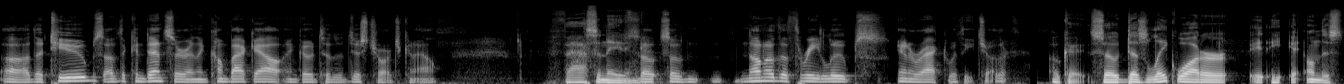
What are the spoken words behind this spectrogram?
uh, the tubes of the condenser and then come back out and go to the discharge canal Fascinating. So, so none of the three loops interact with each other. Okay, so does lake water it, it, on this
